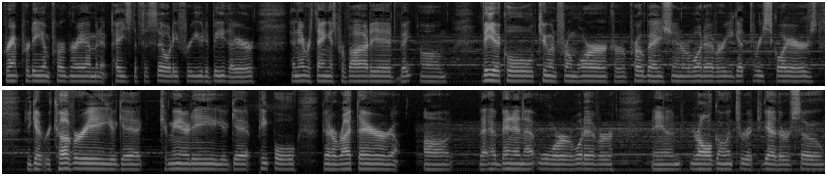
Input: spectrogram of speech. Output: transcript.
grant per diem program, and it pays the facility for you to be there, and everything is provided. Um, vehicle to and from work or probation or whatever. You get three squares. You get recovery. You get community. You get people that are right there uh, that have been in that war or whatever, and you're all going through it together. So,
